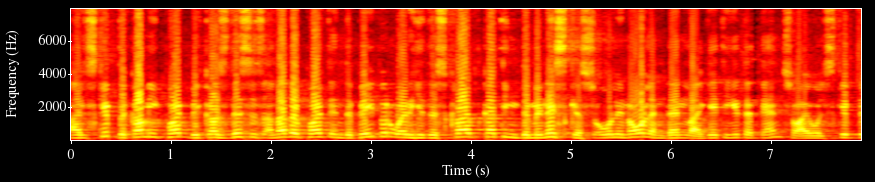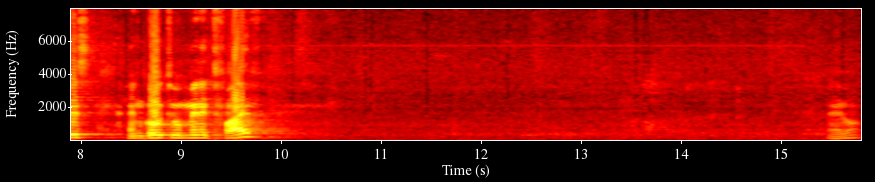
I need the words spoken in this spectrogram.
I'll skip the coming part because this is another part in the paper where he described cutting the meniscus all in all and then ligating it at the end. So I will skip this and go to minute five. Ayo.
